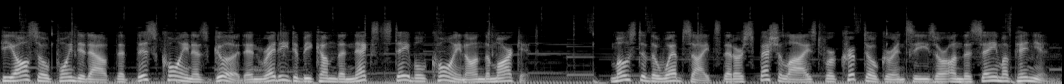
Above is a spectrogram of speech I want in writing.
He also pointed out that this coin is good and ready to become the next stable coin on the market. Most of the websites that are specialized for cryptocurrencies are on the same opinion.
